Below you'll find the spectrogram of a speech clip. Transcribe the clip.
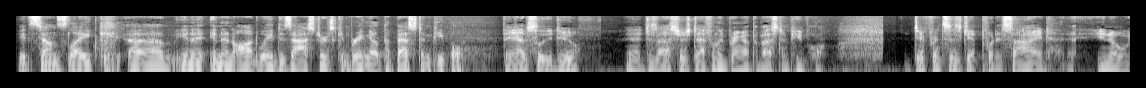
It sounds like um, in a, in an odd way disasters can bring out the best in people. They absolutely do. Yeah disasters definitely bring out the best in people differences get put aside you know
